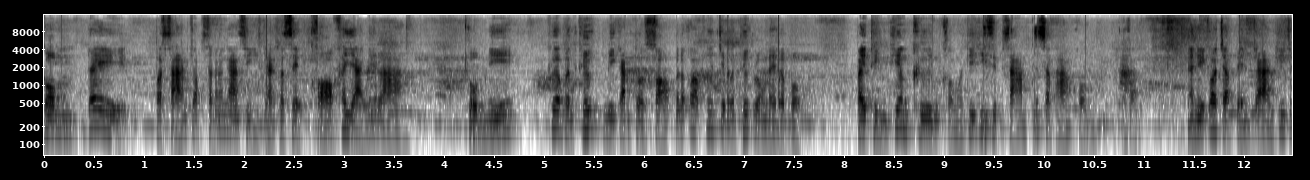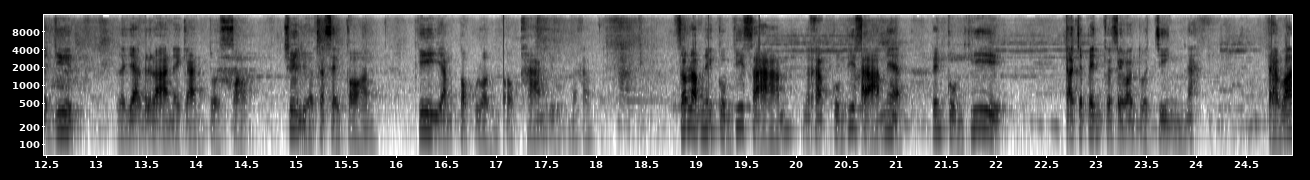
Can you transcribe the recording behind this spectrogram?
กรมได้ประสานกับสำนักงานสิ่งการเกษตรขอขยายเวลากลุ่มนี้เพื่อบันทึกมีการตรวจสอบ แล้วก็เพื่อจะบันทึกลงในระบบ ไปถึงเที่ยงคืนของวันที่ 23 พฤษภาคมนะครับ อันนี้ก็จะเป็นการที่จะยืดระยะเวลาในการตรวจสอบช่วยเหลือเกษตรกรที่ยังตกหล่นตกค้างอยู่นะครับสำหรับในกลุ่มที่3นะครับกลุ่มที่3เนี่ยเป็นกลุ่มที่อาจจะเป็นเกษตรกรตัวจริงนะ แต่ว่า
